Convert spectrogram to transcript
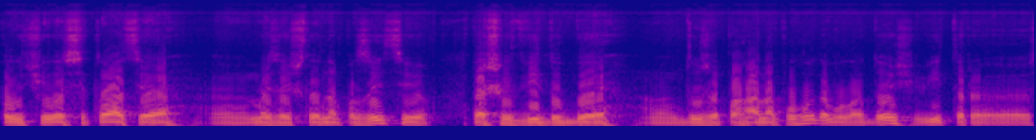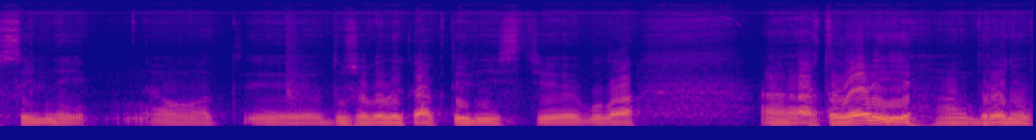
вийшла ситуація. Е, Ми зайшли на позицію. Перших дві доби е, дуже погана погода була, дощ, вітер сильний. От, дуже велика активність була артилерії, дронів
